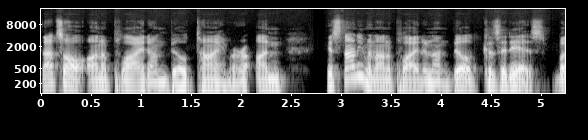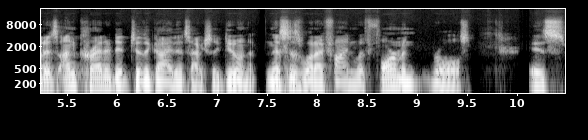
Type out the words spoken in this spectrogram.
That's all unapplied, unbilled time or un it's not even unapplied and unbilled because it is, but it's uncredited to the guy that's actually doing it. And this is what I find with foreman roles is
